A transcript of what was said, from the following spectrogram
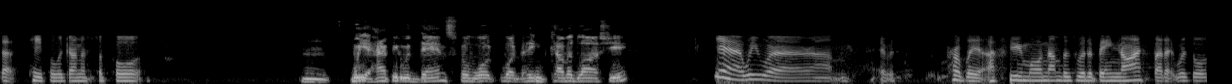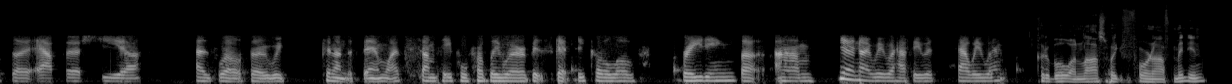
that people are going to support. Mm. Were you happy with Dance for what, what he covered last year? Yeah, we were. Um, it was probably a few more numbers would have been nice, but it was also our first year as well, so we can understand why some people probably were a bit sceptical of breeding. But um, yeah, no, we were happy with how we went. Could have bought one last week for four and a half million.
